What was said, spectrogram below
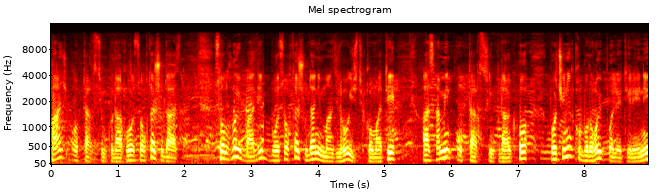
панҷ обтақсимкунакҳо сохта шудааст. Солҳои баъдӣ бо сохта шудани манзилҳои истиқоматӣ аз ҳамин обтақсимкунакҳо бо чунин қубурҳои полиэтиленӣ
